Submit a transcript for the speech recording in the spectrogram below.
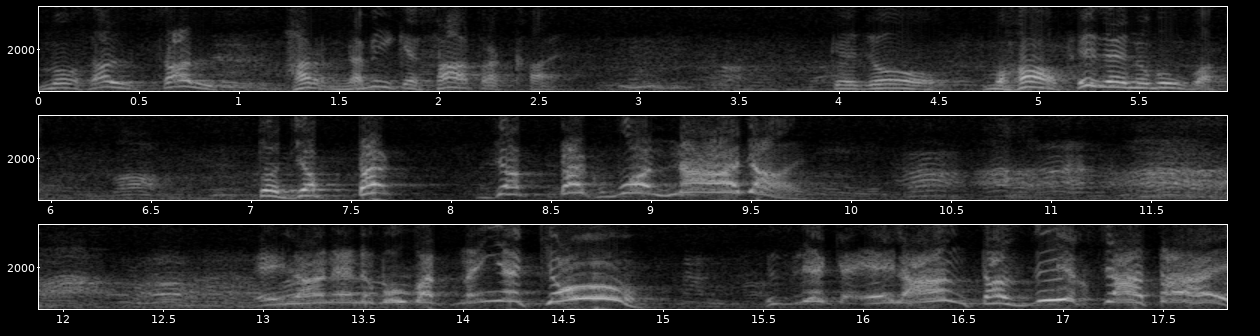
मुसलसल हर नबी के साथ रखा है कि जो मुहाफिज नबूबत तो जब तक जब तक वो ना आ जाए, ऐलान नबूबत नहीं है। क्यों? इसलिए कि ऐलान तस्दीक चाहता है।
